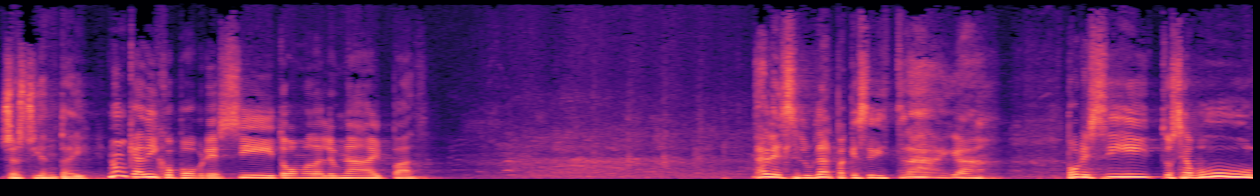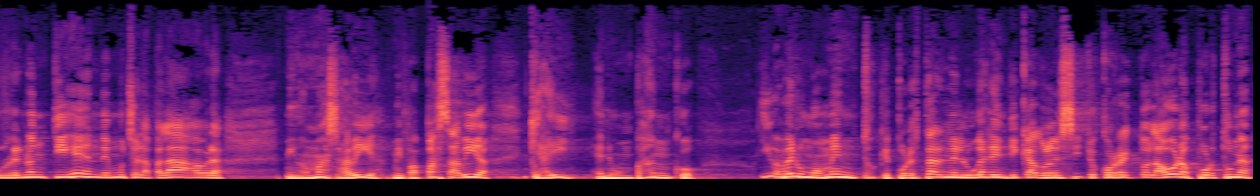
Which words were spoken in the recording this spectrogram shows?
se sienta ahí. Nunca dijo, pobrecito, vamos a darle un iPad. Dale el celular para que se distraiga. Pobrecito, se aburre, no entiende mucho la palabra. Mi mamá sabía, mi papá sabía que ahí, en un banco, Iba a haber un momento que por estar en el lugar indicado, en el sitio correcto, la hora oportuna,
